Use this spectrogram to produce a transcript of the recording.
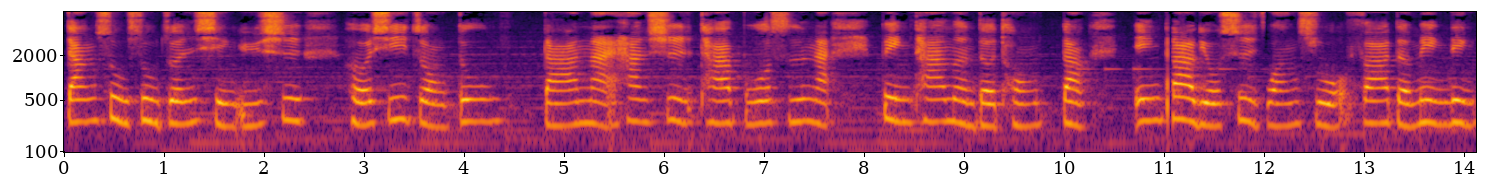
当速速遵行。于是河西总督达乃和示他波斯乃，并他们的同党。因大流士王所发的命令，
